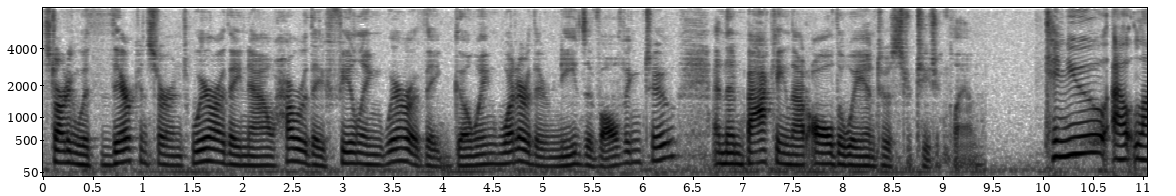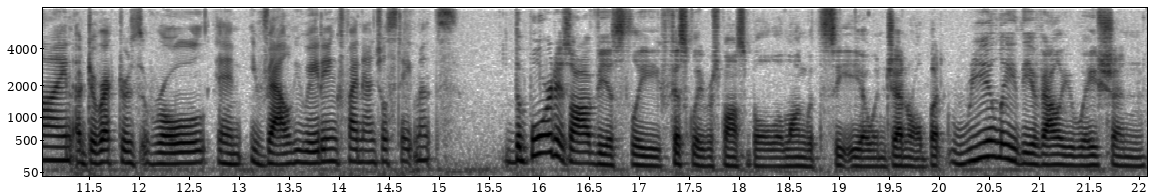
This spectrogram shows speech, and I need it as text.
starting with their concerns. Where are they now? How are they feeling? Where are they going? What are their needs evolving to? And then backing that all the way into a strategic plan. Can you outline a director's role in evaluating financial statements? The board is obviously fiscally responsible along with the CEO in general, but really the evaluation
